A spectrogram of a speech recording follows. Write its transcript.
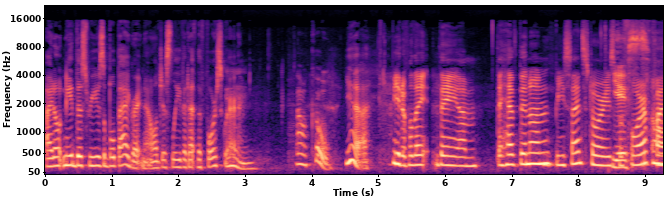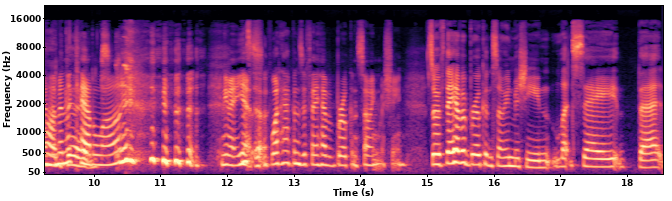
I don't need this reusable bag right now. I'll just leave it at the Four Square." Oh, cool. Yeah. Beautiful. They they um they have been on B side stories Yes. before. Find Oh, them in good. the catalog. anyway, yes. what happens if they have a broken sewing machine? So if they have a broken sewing machine, let's say that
